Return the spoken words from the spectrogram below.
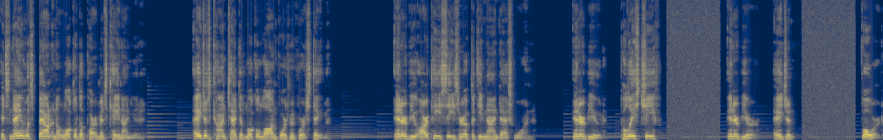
its name was found in a local department's K-9 unit. Agents contacted local law enforcement for a statement. Interview RPC-059-1 Interviewed. Police Chief. Interviewer. Agent Forward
